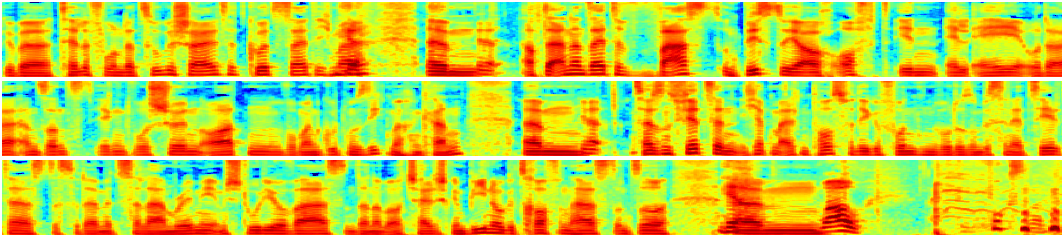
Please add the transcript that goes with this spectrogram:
über Telefon dazugeschaltet, kurzzeitig mal. Ähm, Ja. Auf der anderen Seite warst und bist du ja auch oft in LA oder ansonsten irgendwo schönen Orten, wo man gut Musik machen kann. Ähm, Ja. 2014, ich habe einen alten Post von dir gefunden, wo du so ein bisschen erzählt hast, dass du da mit Salam Remy im Studio warst und dann aber auch Childish Gambino getroffen hast und so. Ja. Ähm, Wow. Fuchs, Mann.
